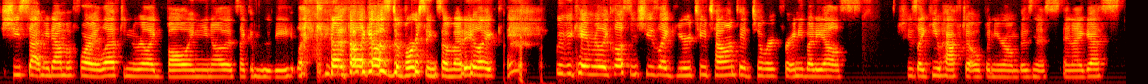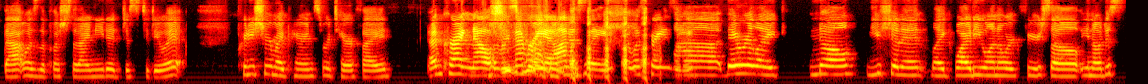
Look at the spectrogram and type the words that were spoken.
she sat me down before I left and we were like bawling, you know, it's like a movie. Like I felt like I was divorcing somebody. Like we became really close and she's like, You're too talented to work for anybody else. She's like, You have to open your own business. And I guess that was the push that I needed just to do it. Pretty sure my parents were terrified. I'm crying now She's remembering crying. it, honestly. It was crazy. Uh, they were like, No, you shouldn't. Like, why do you want to work for yourself? You know, just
